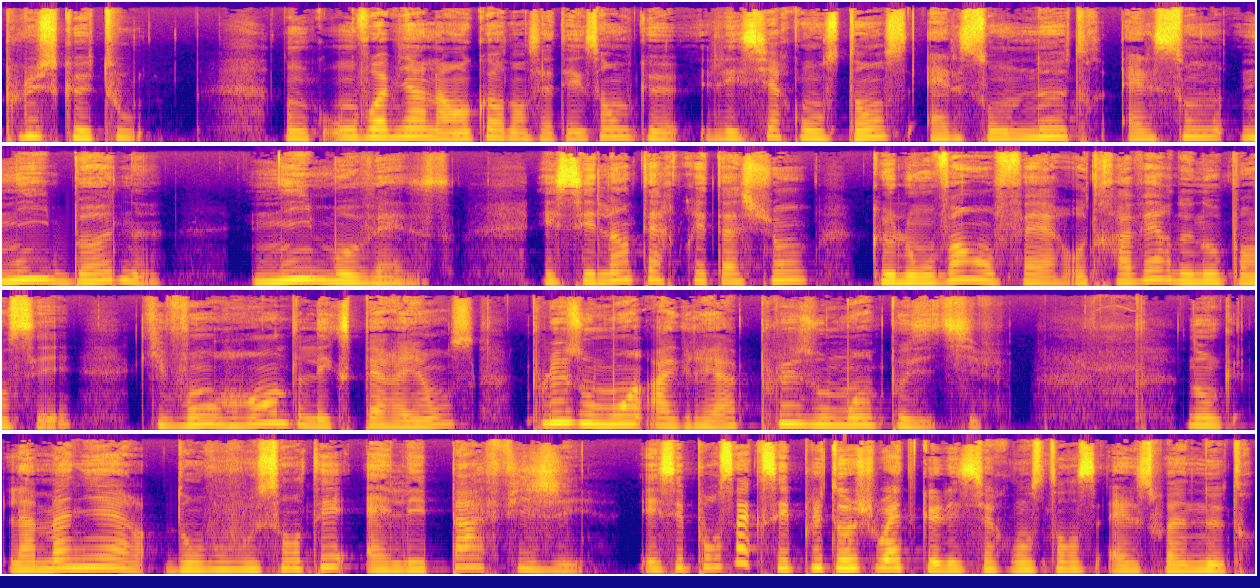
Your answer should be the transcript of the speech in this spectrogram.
plus que tout. Donc on voit bien là encore dans cet exemple que les circonstances, elles sont neutres, elles sont ni bonnes ni mauvaises. Et c'est l'interprétation que l'on va en faire au travers de nos pensées qui vont rendre l'expérience plus ou moins agréable, plus ou moins positive. Donc la manière dont vous vous sentez, elle n'est pas figée. Et c'est pour ça que c'est plutôt chouette que les circonstances, elles soient neutres.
